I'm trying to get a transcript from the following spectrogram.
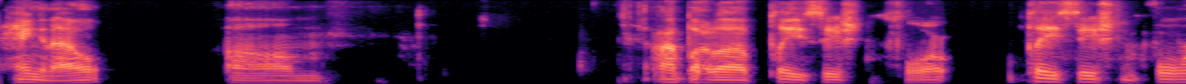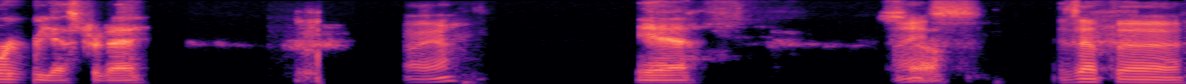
hanging out. Um, I bought a PlayStation Four PlayStation Four yesterday. Oh yeah? Yeah. So Nice. Is that the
